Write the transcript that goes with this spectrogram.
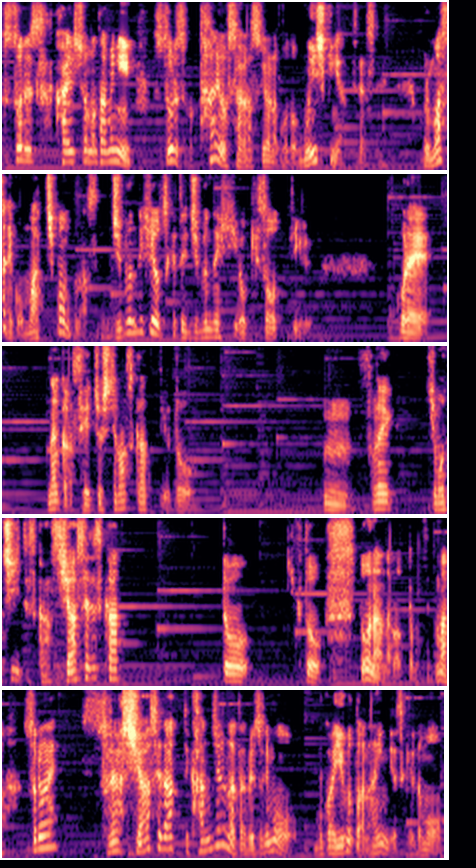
ストレス解消のためにストレスの種を探すようなことを無意識にやってるんですね。これまさにこうマッチポンプなんですね。自分で火をつけて自分で火を消そうっていう。これ、なんか成長してますかっていうと、うん、それ気持ちいいですか？幸せですか？と聞くと、どうなんだろうって思って。まあ、それをね、それは幸せだって感じるんだったら別にもう僕は言うことはないんですけども、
